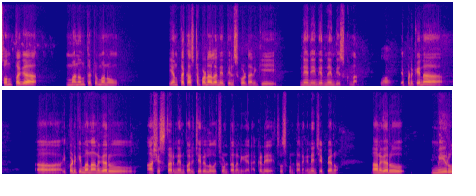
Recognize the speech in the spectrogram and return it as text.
సొంతగా మనంతట మనం ఎంత కష్టపడాలనేది తెలుసుకోవటానికి నేను ఈ నిర్ణయం తీసుకున్నాను. ఎప్పటికైనా ఇప్పటికీ మా నాన్నగారు ఆశిస్తారు నేను పరిచర్యలో వచ్చి ఉంటానని కానీ అక్కడే చూసుకుంటాను కానీ నేను చెప్పాను నాన్నగారు మీరు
